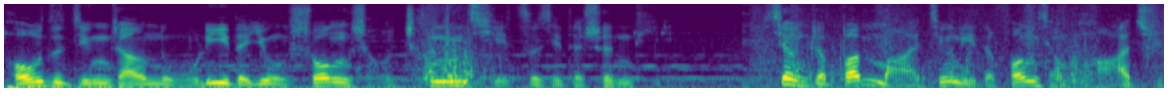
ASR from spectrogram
猴子警长努力的用双手撑起自己的身体。向着斑马经理的方向爬去。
